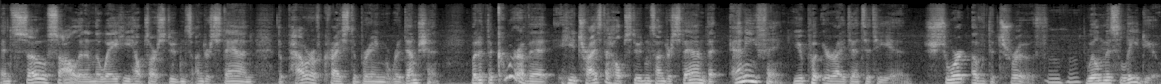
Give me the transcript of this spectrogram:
and so solid in the way he helps our students understand the power of Christ to bring redemption. But at the core of it, he tries to help students understand that anything you put your identity in, short of the truth, mm-hmm. will mislead you.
